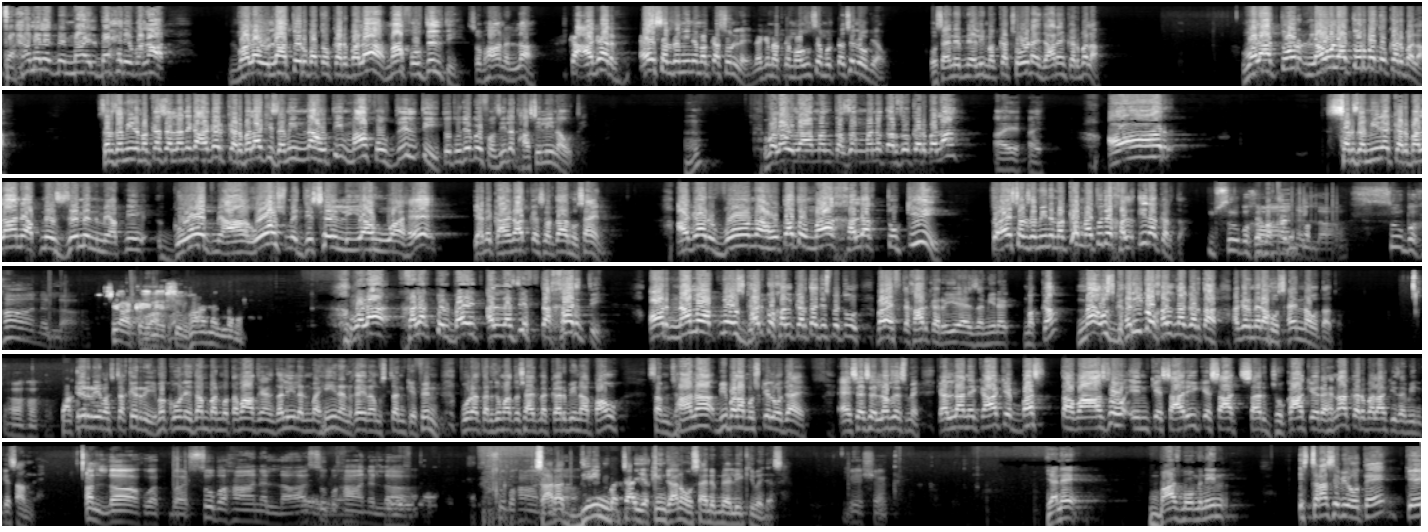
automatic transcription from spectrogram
फहमलत में माइल बहर वला वला उला तुरबत करबला मा फुजिल थी सुभान अल्लाह का अगर ऐ सरजमीन मक्का सुन ले लेकिन मैं अपने मौजू से मुत्तसिल हो गया हूँ। हुसैन इब्न अली मक्का छोड़ रहे हैं जा रहे हैं करबला। वला तुर लौला तुरबत करबला। सरजमीन मक्का से अल्लाह ने कहा अगर करबला की ज़मीन ना होती मा फुजिल थी तो तुझे कोई फजीलत हासिल ही ना होती। हम्म? वला उला मन तजम्मनत अर्जो करबला। आए आए। और सरजमीन करबला ने अपने जिमन में अपनी गोद में आगोश में जिसे लिया हुआ है यानी कायनात का सरदार हुसैन अगर वो ना होता तो माँ खलक तू की तो ऐ सरजमीन मक्का मैं तुझे खलकी ना करता। सुभान अल्लाह सुभान अल्लाह क्या कहने सुभान अल्लाह वला खलकतुल बैत अल्लज़ी इफ्तखरती। और ना मैं अपने उस घर को खल करता जिस पे तू बड़ा इफ्तिखार कर रही है ज़मीन मक्का। मैं उस घर ही को खल ना करता अगर मेरा हुसैन ना होता तो। वकून दम्बन दलीलन महीनन गैर मुस्तनकिफिन पूरा तर्जुमा तो शायद मैं कर भी ना पाऊँ। समझाना भी बड़ा मुश्किल हो जाए। ऐसे ऐसे लफ्ज इसमें कि अल्लाह ने कहा कि बस तवाजो इनके सारी के साथ सर झुका के रहना करबला की ज़मीन के सामने। अल्लाह अकबर। सुबहान अल्लाह सुबहान अल्लाह सुबहान सारा दीन बचा यकीन जानो हुसैन इब्न अली की वजह से। बेशक। यानी बाज मोमिनीन इस तरह से भी होते हैं कि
